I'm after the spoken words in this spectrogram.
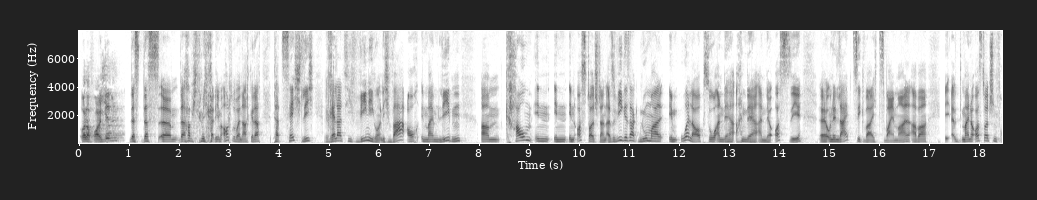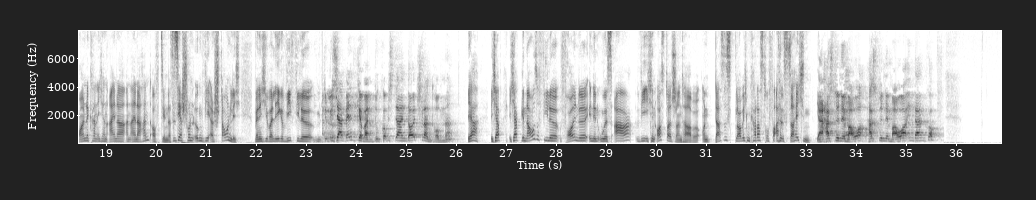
Oder Freundinnen? Das, das, ähm, da habe ich nämlich gerade eben auch drüber nachgedacht. Tatsächlich relativ wenige. Und ich war auch in meinem Leben ähm, kaum in, in, in Ostdeutschland. Also wie gesagt, nur mal im Urlaub so an der, an der, an der Ostsee. Äh, und in Leipzig war ich zweimal, aber äh, meine ostdeutschen Freunde kann ich an einer, an einer Hand aufzählen. Das ist ja schon irgendwie erstaunlich, wenn ich überlege, wie viele. Du bist ja weltgewandt, du kommst ja in Deutschland rum, ne? Ja, ich habe ich hab genauso viele Freunde in den USA, wie ich in Ostdeutschland habe. Und das ist, glaube ich, ein katastrophales Zeichen. Ja, hast du eine Mauer? Hast du eine Mauer in deinem Kopf?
